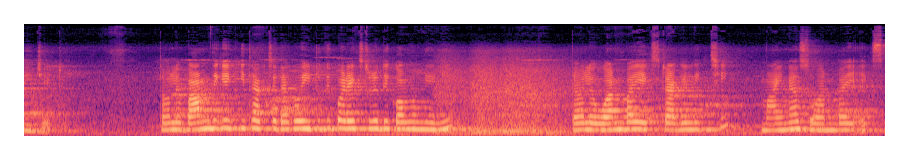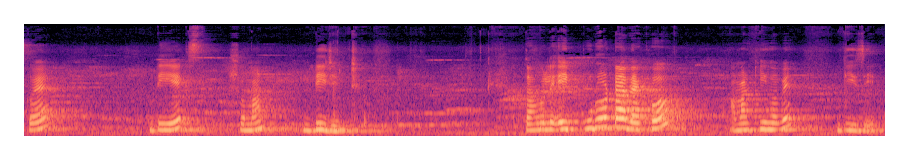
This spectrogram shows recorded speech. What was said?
ডিজেড তাহলে বাম দিকে কি থাকছে? দেখো ই টু দি পাওয়ার এক্সটা যদি কমন নিয়ে নিই, তাহলে ওয়ান বাই এক্সটা আগে লিখছি minus one by x square dx সমান ডিজিট তাহলে এই পুরোটা দেখো, আমার কি হবে? ডিজেড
